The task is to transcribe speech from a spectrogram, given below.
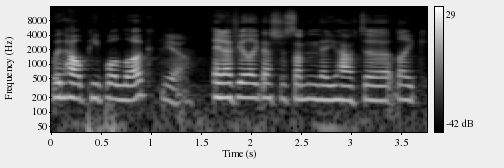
with how people look. Yeah. And i feel like that's just something that you have to like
